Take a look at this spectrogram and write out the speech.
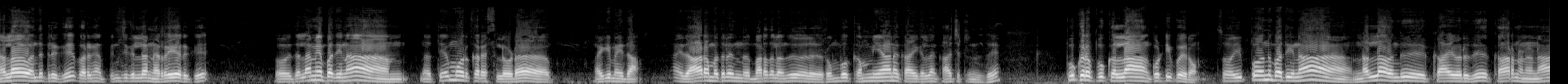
நல்லா வந்துட்டுருக்கு பாருங்கள் பிஞ்சுகள்லாம் நிறைய இருக்குது ஸோ இதெல்லாமே பார்த்திங்கன்னா இந்த தேமூர் கரைசலோட மகிமை தான். இது ஆரம்பத்தில் இந்த மரத்தில் வந்து ஒரு ரொம்ப கம்மியான காய்கள் தான் காய்ச்சிட்டு இருந்தது. பூக்கிற பூக்கள்லாம் கொட்டி போயிடும் ஸோ இப்போ வந்து பார்த்திங்கன்னா நல்லா வந்து காய் வருது. காரணம் என்னென்னா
